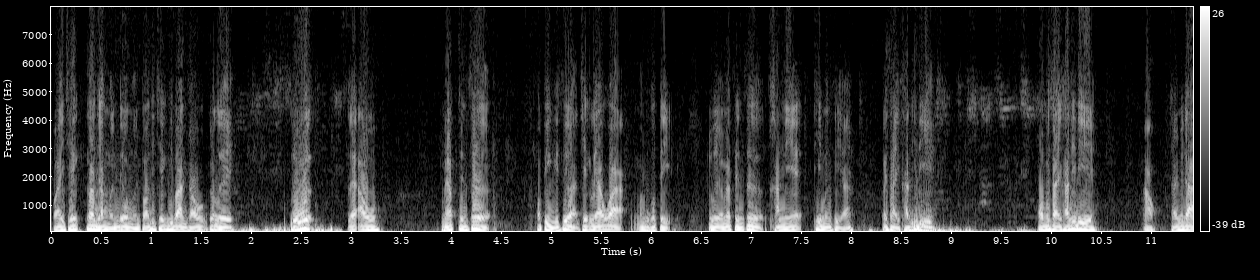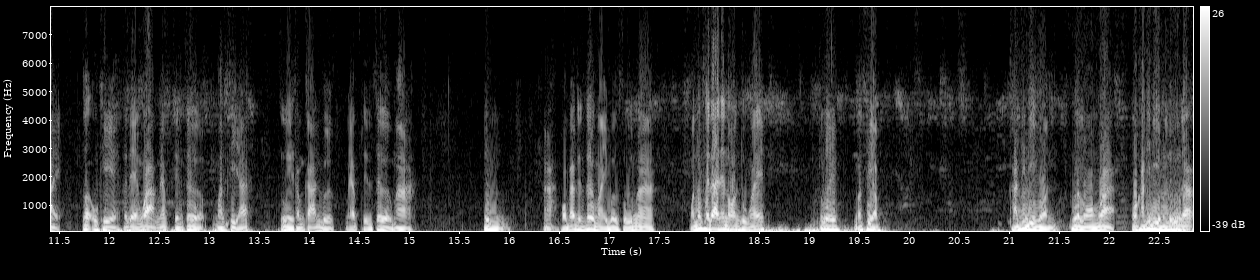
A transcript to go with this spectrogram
ไปเช็คก็ยังเหมือนเดิมเหมือนตอนที่เช็คที่บ้านเขาก็เลยรื้อและเอาแมปเซนเซอร์พอปีกผีเสื้อเช็คแล้วว่ามันปกติเลยเอาแมปเซนเซอร์คันนี้ที่มันเสียไปใส่คันที่ดีพอไปใส่คันที่ดีอ้าวใช้ไม่ได้ก็โอเคแสดงว่าแมปเซนเซอร์มันเสียก็เลยทำการเบิกแมปเซนเซอร์มาอืมอะพอแมปเซนเซอร์ใหม่เบิกศูนย์มา มันต้องใช้ได้แน่นอนถูกไหมก็เลยมาเสียบคันที่ดีก่อนเพื่อลองว่าพราะคันที่ดีมันรู้แล้ว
